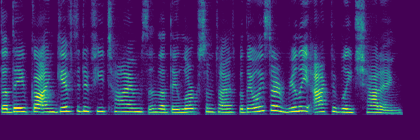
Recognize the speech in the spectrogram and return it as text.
that they've gotten gifted a few times and that they lurk sometimes, but they only started really actively chatting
